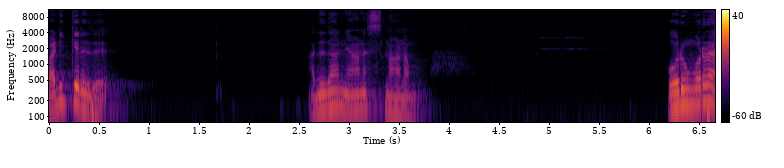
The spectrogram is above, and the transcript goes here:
படிக்கிறது. அதுதான் ஞான ஸ்நானம் ஒரு முறை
